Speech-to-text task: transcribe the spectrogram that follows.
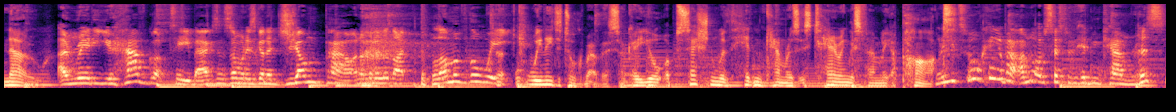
No. And really, you have got tea bags, and someone is going to jump out, and I'm going to look like plum of the week. Uh, we need to talk about this, okay? Your obsession with hidden cameras is tearing this family apart. What are you talking about? I'm not obsessed with hidden cameras.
